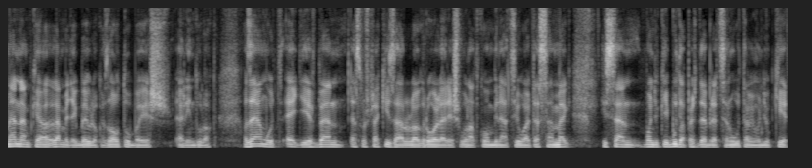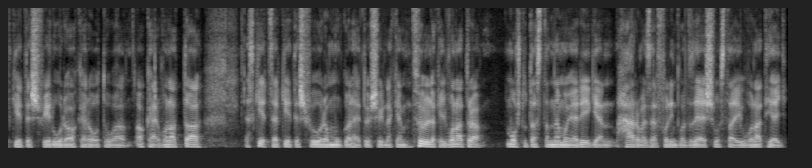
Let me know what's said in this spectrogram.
mennem kell, lemegyek, beülök az autóba, és elindulok. Az elmúlt egy évben ezt most már kizárólag roller és vonat kombinációval teszem meg, hiszen mondjuk egy Budapest-Debrecen út, ami mondjuk két-két és fél óra, akár autóval, akár vonattal, ez kétszer két és fél óra munkalehetőség nekem. Fölülök egy vonatra, most utaztam nem olyan régen, 3000 forint volt az első osztályú vonatjegy,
